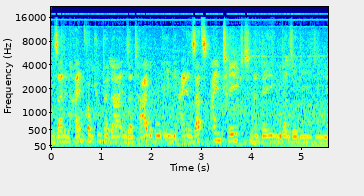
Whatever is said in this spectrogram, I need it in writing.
in seinen Heimcomputer da in sein Tagebuch irgendwie einen Satz einträgt, äh, der irgendwie dann so die, die,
